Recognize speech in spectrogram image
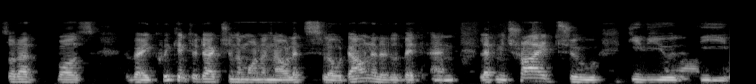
So that was a very quick introduction, Amona. Now let's slow down a little bit and let me try to give you the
